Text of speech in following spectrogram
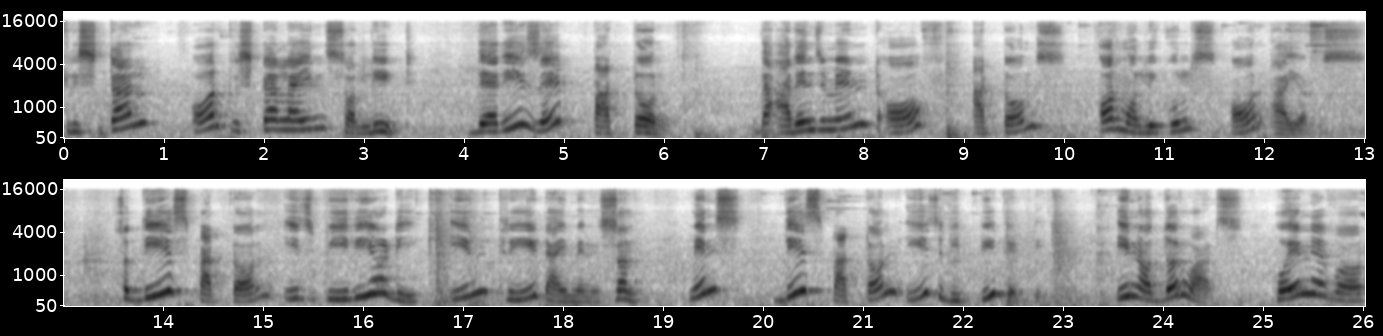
crystal or crystalline solid there is a pattern. The arrangement of atoms or molecules or ions. So this pattern is periodic in three dimension. Means this pattern is repetitive. In other words whenever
